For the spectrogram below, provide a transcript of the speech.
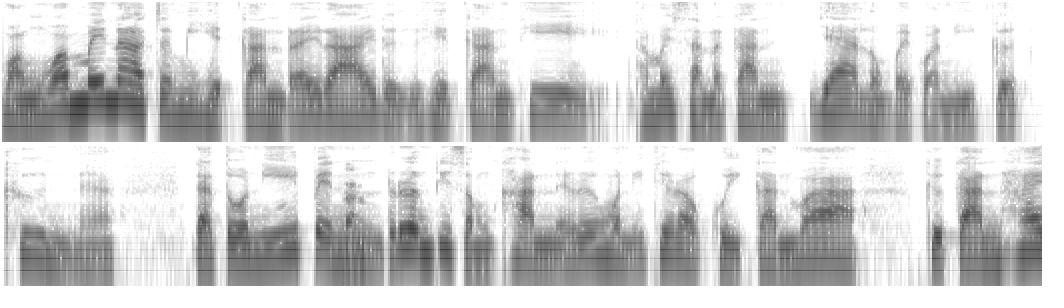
หวังว่าไม่น่าจะมีเหตุการณ์ร้ายๆ หรือเหตุการณ์ที่ทำให้สถานการณ์แย่ลงไปกว่านี้เกิดขึ้นนะแต่ตัวนี้เป็นครับเรื่องที่สำคัญในเรื่องวันนี้ที่เราคุยกันว่า คือการให้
